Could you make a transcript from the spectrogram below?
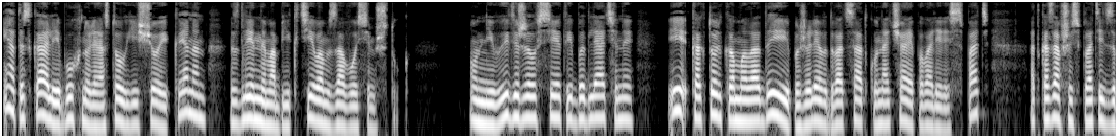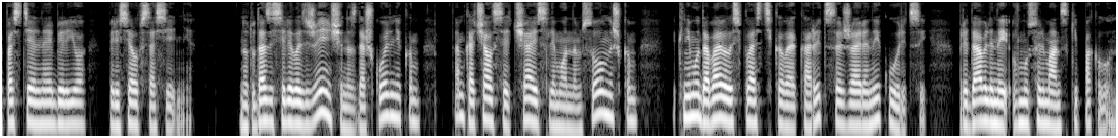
И отыскали и бухнули на стол еще и Кэнон с длинным объективом за восемь штук. Он не выдержал всей этой быдлятины, и, как только молодые, пожалев двадцатку на чай, повалились спать, отказавшись платить за постельное белье, пересел в соседнее. Но туда заселилась женщина с дошкольником, там качался чай с лимонным солнышком, к нему добавилась пластиковая корыца с жареной курицей, придавленной в мусульманский поклон.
